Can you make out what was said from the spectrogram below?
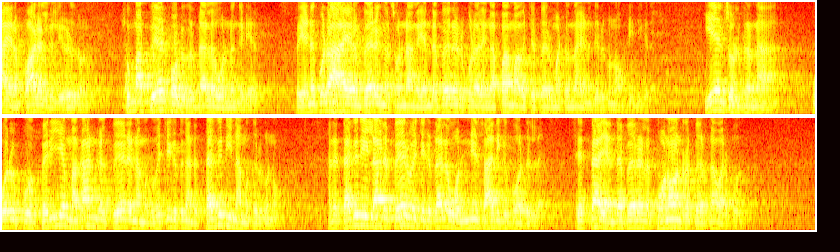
ஆயிரம் பாடல்கள் எழுதணும். சும்மா பேர் போட்டுக்கிறதால ஒன்றும் கிடையாது. இப்போ எனக்கு கூட ஆயிரம் பேருங்க சொன்னாங்க. எந்த பேரும் இருக்கக்கூடாது. எங்கள் அப்பா அம்மா வச்ச பேர் மட்டும்தான் எனக்கு இருக்கணும் அப்படின்னுக்கிறேன். ஏன் சொல்கிறேன்னா ஒரு பொ- பெரிய மகான்கள் பேரை நமக்கு வச்சுக்கிறதுக்கு அந்த தகுதி நமக்கு இருக்கணும். அந்த தகுதி இல்லாத பேர் வச்சுக்கிறதால ஒன்றையும் சாதிக்க போகிறதில்ல செத்தா எந்த பேரும் இல்லை பொணோன்ற பேர் தான் வரப்போகுது.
